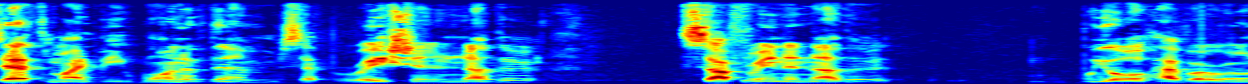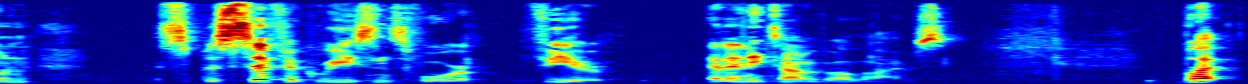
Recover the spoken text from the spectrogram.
Death might be one of them, separation another, suffering another. We all have our own specific reasons for fear at any time of our lives. But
